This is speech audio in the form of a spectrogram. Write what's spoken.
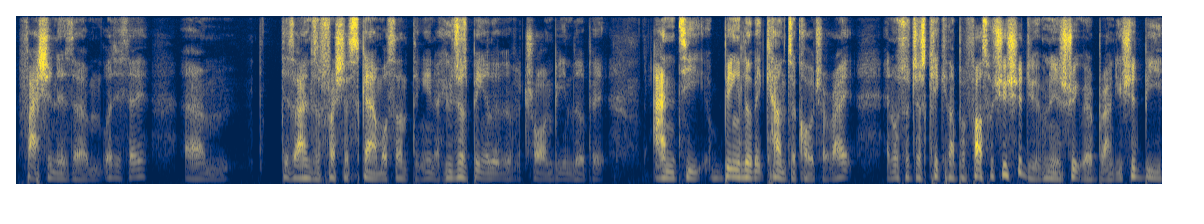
fashion is, um, what did he say? Um, design's a fresher scam or something. You know, he was just being a little bit of a troll and being a little bit anti, being a little bit counterculture, right? And also just kicking up a fuss, which you should do in a streetwear brand. You should be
